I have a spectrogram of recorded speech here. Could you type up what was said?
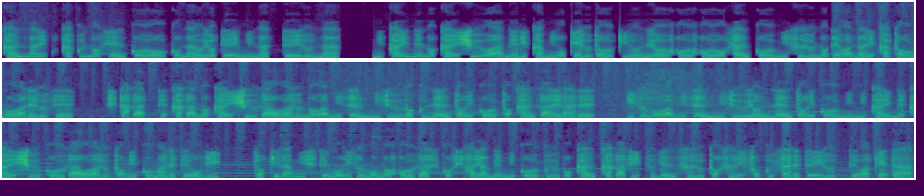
艦内区画の変更を行う予定になっているな。2回目の改修はアメリカにおける同期運用方法を参考にするのではないかと思われるぜ。したがって加賀の回収が終わるのは2026年度以降と考えられ、出雲は2024年度以降に2回目回収工が終わると見込まれており、どちらにしても出雲の方が少し早めに航空母艦化が実現すると推測されているってわけだ。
